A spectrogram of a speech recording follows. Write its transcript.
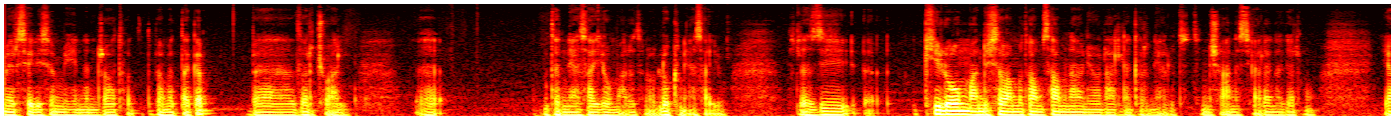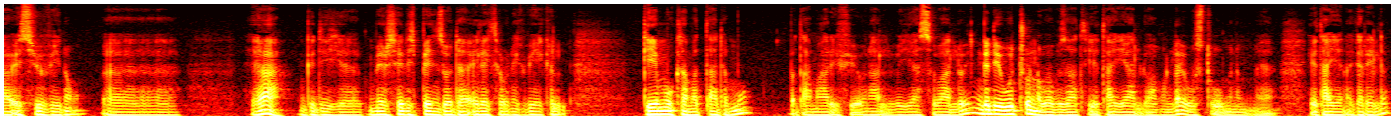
ሜርሴዲስም ይህንን route በመጠቀም በ virtual እንትን ያሳየው ማለት ነው look ነው ያሳየው። ስለዚህ ኪሎም 1750 ምናምን ይሆናል ነገር ነው ያሉት። ትንሽ አነስ ያለ ነገር ነው። ያው SUV ነው። ያ እንግዲህ Mercedes Benz ወደ electronic vehicle game ኡ ከመጣ ደግሞ በጣም አሪፍ ይሆናል ብዬ አስባለሁ እንግዲህ ውጩን ነው በብዛት እየታየ ያለው አሁን ላይ። ውስጡ ምንም የታየ ነገር የለም።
